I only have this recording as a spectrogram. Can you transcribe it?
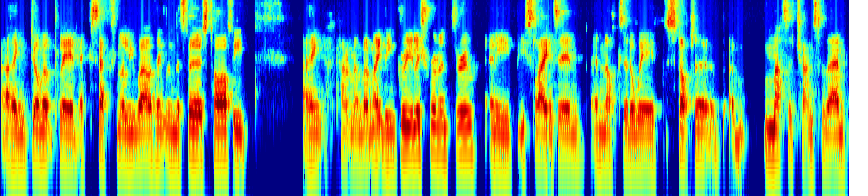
I think Dummett played exceptionally well. I think in the first half he I think I can't remember. It might be Grealish running through, and he, he slides in and knocks it away, stops a, a massive chance for them.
